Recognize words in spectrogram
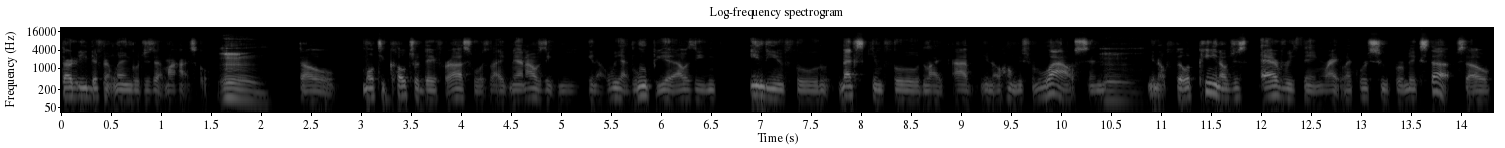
thirty different languages at my high school. Mm. So multicultural day for us was like, man, I was eating, you know, we had lumpia. I was eating Indian food, Mexican food, like I, you know, homies from Laos and Mm. you know, Filipino, just everything, right? Like we're super mixed up. So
